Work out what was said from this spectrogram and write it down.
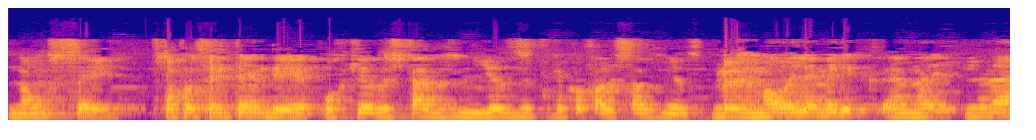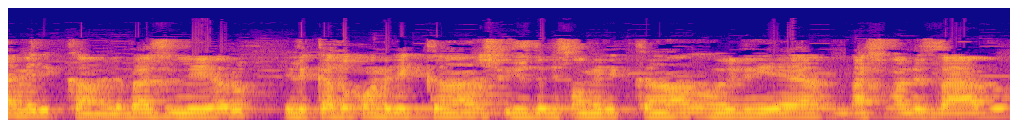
Não sei. Só pra você entender por que os Estados Unidos e por que eu falo Estados Unidos. Meu irmão, ele é americano, ele não é americano, ele é brasileiro, ele casou com um americano, os filhos dele são americanos, ele é nacionalizado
